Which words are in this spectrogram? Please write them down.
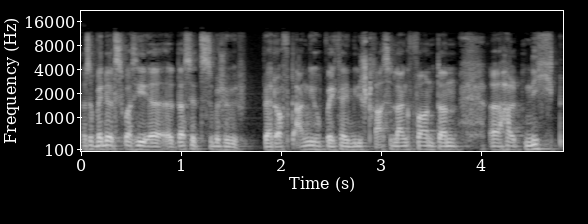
Also wenn du jetzt quasi, äh, das jetzt zum Beispiel, ich werde oft angehoben, wenn ich dann die Straße lang fahre und dann äh, halt nicht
